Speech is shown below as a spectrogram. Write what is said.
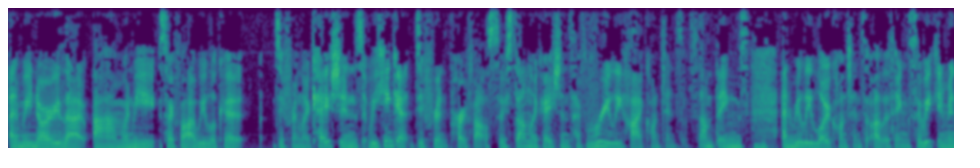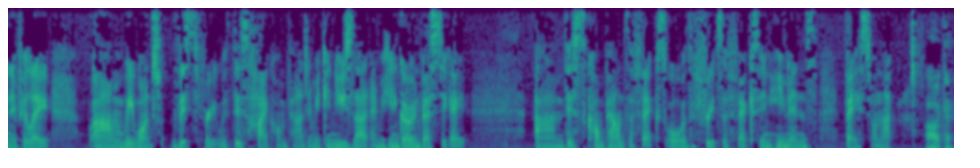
And we know that um, when we, so far, we look at different locations, we can get different profiles. So some locations have really high contents of some things and really low contents of other things. So we can manipulate um, we want this fruit with this high compound and we can use that and we can go investigate um, this compound's effects or the fruit's effects in humans based on that. Ah, Okay,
